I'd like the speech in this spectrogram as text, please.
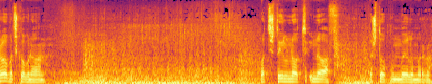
Much going on. But still not enough to stop Melmer.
